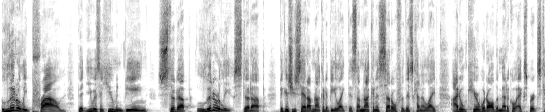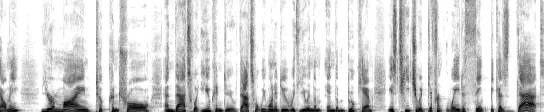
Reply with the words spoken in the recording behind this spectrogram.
literally proud that you as a human being stood up, literally stood up because you said, I'm not going to be like this. I'm not going to settle for this kind of life. I don't care what all the medical experts tell me. Your mind took control and that's what you can do. That's what we want to do with you in the, in the boot camp is teach you a different way to think because that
